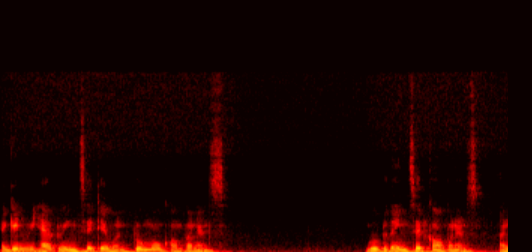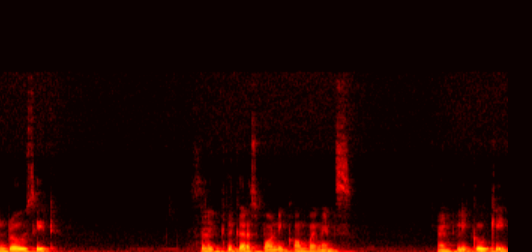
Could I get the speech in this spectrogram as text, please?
Again we have to insert a one two more components. Go to the insert components and browse it. Select the corresponding components and click OK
